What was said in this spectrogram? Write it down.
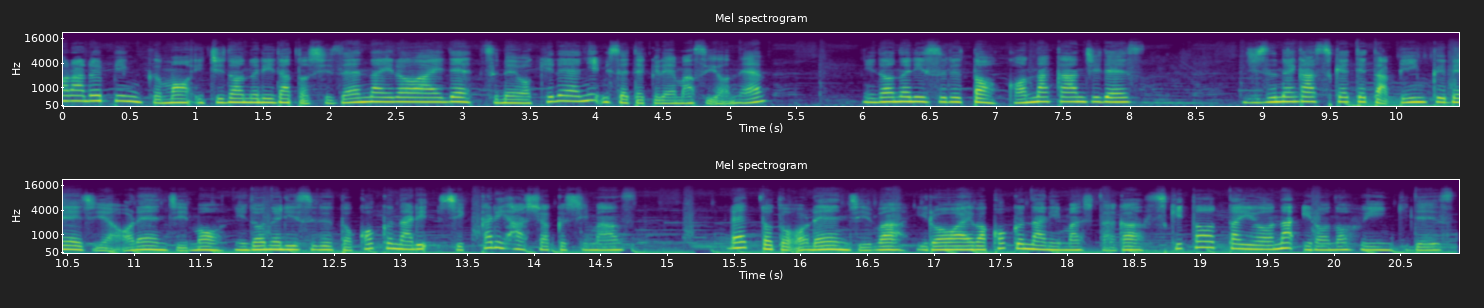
ーラルピンクも一度塗りだと自然な色合いで爪をきれいに見せてくれますよね。二度塗りするとこんな感じです。地詰めが透けてたピンクベージュやオレンジも二度塗りすると濃くなりしっかり発色します。レッドとオレンジは色合いは濃くなりましたが透き通ったような色の雰囲気です。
